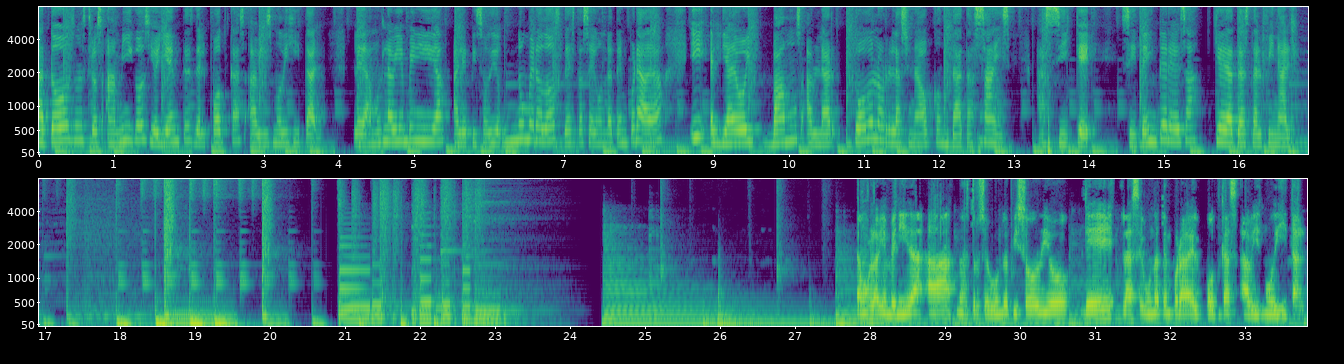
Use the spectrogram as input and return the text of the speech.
a todos nuestros amigos y oyentes del podcast Abismo Digital. Le damos la bienvenida al episodio número 2 de esta segunda temporada y el día de hoy vamos a hablar todo lo relacionado con Data Science. Así que, si te interesa, quédate hasta el final. Damos la bienvenida a nuestro segundo episodio de la segunda temporada del podcast Abismo Digital.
